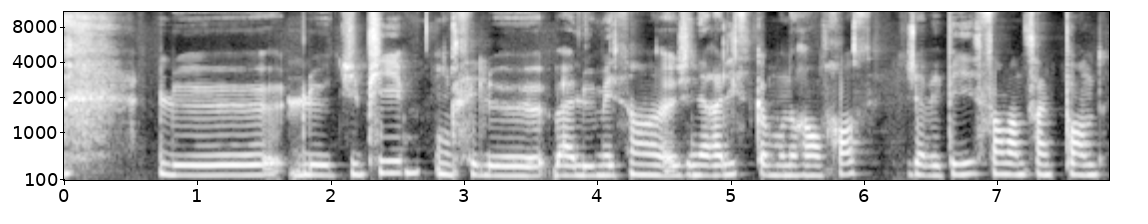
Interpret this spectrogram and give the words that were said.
le, le c'est le, bah, le médecin généraliste comme on aurait en France, j'avais payé 125 pounds.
